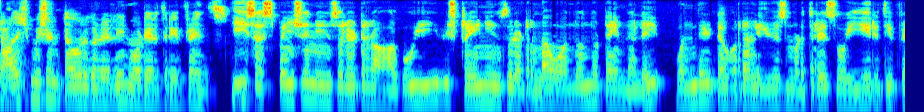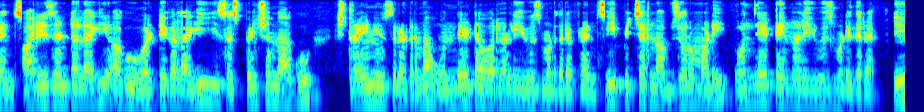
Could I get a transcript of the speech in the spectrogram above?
ಟ್ರಾನ್ಸ್ಮಿಷನ್ ಟವರ್ಗಳಲ್ಲಿ ನೋಡಿರ್ತೀರಿ ಫ್ರೆಂಡ್ಸ್ ಈ ಸಸ್ಪೆನ್ಷನ್ ಇನ್ಸುಲೇಟರ್ ಹಾಗೂ ಈ ಸ್ಟ್ರೈನ್ ಇನ್ಸುಲೇಟರ್ನ ಒಂದೊಂದು ಟೈಮ್ನಲ್ಲಿ ಒಂದೇ ಟವರ್ನಲ್ಲಿ ಯೂಸ್ ಮಾಡ್ತಾರೆ. ಸೊ ಈ ರೀತಿ ಫ್ರೆಂಡ್ಸ್ ಹಾರಿಜೆಂಟಲ್ ಆಗಿ ಹಾಗೂ ವರ್ಟಿಕಲ್ ಆಗಿ ಈ ಸಸ್ಪೆನ್ಷನ್ ಹಾಗೂ ಸ್ಟ್ರೈನ್ ಇನ್ಸುಲೇಟರ್ನ ಒಂದೇ ಟವರ್ನಲ್ಲಿ ಯೂಸ್ ಮಾಡ್ತಾರೆ ಫ್ರೆಂಡ್ಸ್ ಈ ಪಿಕ್ಚರ್ನ ಅಬ್ಸರ್ವ್ ಮಾಡಿ ಒಂದೇ ಟೈಮ್ನಲ್ಲಿ ಯೂಸ್ ಮಾಡಿದ್ದಾರೆ. ಈ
